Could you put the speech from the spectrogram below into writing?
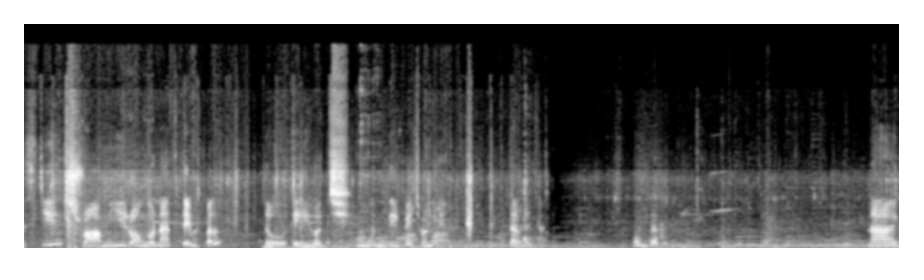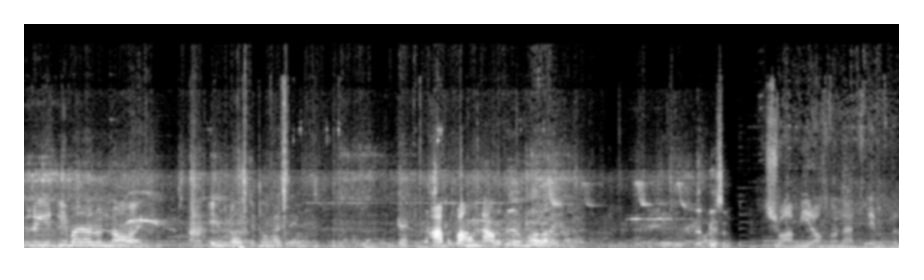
এসেছি স্বামী রঙ্গনাথ টেম্পল। তো এই হচ্ছে মন্দির পেছনে। তাহলে কোনটা? না, এগুলো ইডলি বানানোর নয়। এগুলো হচ্ছে তোমার স্বামী রঙ্গনাথ টেম্পল।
